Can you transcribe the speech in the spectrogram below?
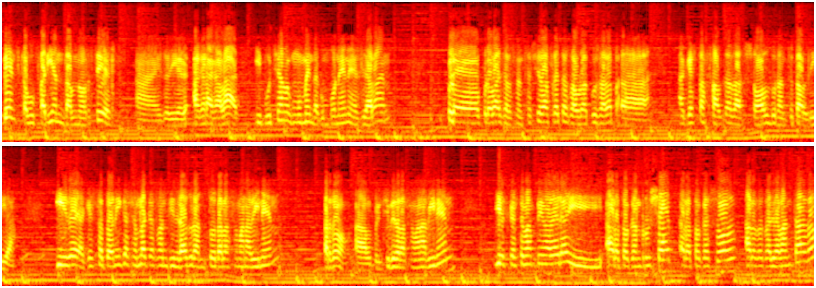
vents que bufarien del nord-est, eh, és a dir, agregalats, i potser en algun moment de component és llevant, però, però vaja, la sensació de fred es veurà acusada per eh, aquesta falta de sol durant tot el dia. I bé, aquesta tònica sembla que es mantindrà durant tota la setmana vinent, perdó, al principi de la setmana vinent, i és que estem en primavera i ara toca enruixat, ara toca sol, ara toca llevantada,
